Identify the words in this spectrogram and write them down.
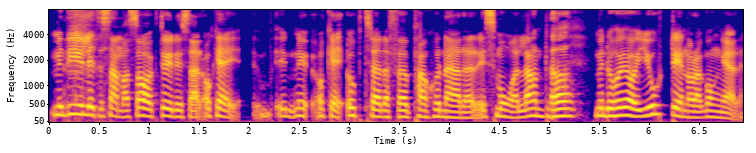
Men det är ju lite samma sak, då är det så här, okej, nu- okej, uppträda för pensionärer i Småland. Ja, Men då har jag gjort det några gånger,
